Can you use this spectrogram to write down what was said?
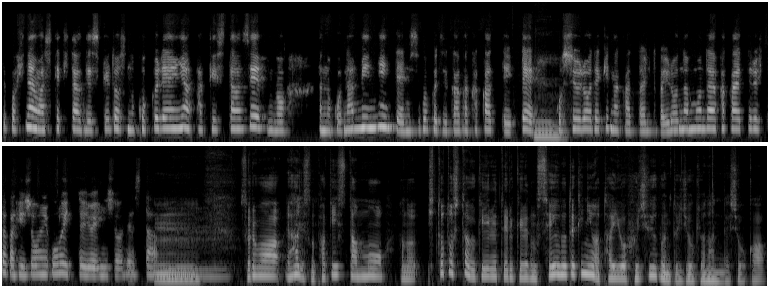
でこう避難はしてきたんですけど、その国連やパキスタン政府のあのこう難民認定にすごく時間がかかっていて、うんこう就労できなかったりとか、いろんな問題を抱えている人が非常に多いという印象でした。うんそれはやはりそのパキスタンもあの人としては受け入れてるけれども制度的には対応は不十分という状況なんでしょうか？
